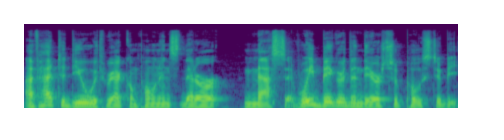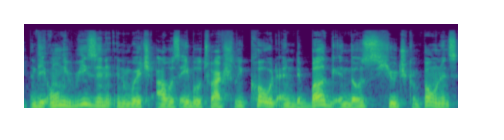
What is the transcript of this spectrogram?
I've had to deal with React components that are massive, way bigger than they are supposed to be. And the only reason in which I was able to actually code and debug in those huge components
